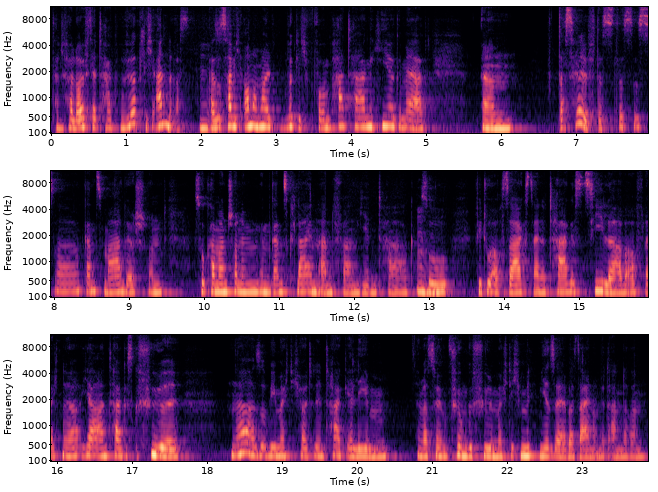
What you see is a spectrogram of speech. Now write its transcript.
dann verläuft der Tag wirklich anders. Mhm. Also das habe ich auch noch mal wirklich vor ein paar Tagen hier gemerkt. Ähm, das hilft, das, das ist äh, ganz magisch und so kann man schon im, im ganz Kleinen anfangen, jeden Tag. Mhm. So wie du auch sagst, deine Tagesziele, aber auch vielleicht eine, ja, ein Tagesgefühl. Ne? Also wie möchte ich heute den Tag erleben? In was für, für ein Gefühl möchte ich mit mir selber sein und mit anderen?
